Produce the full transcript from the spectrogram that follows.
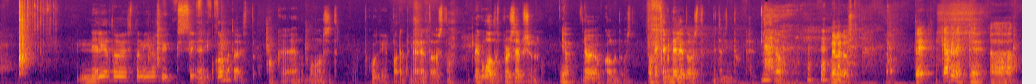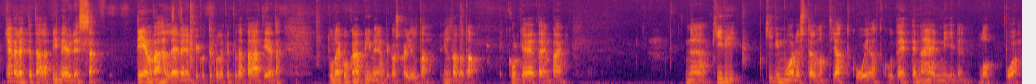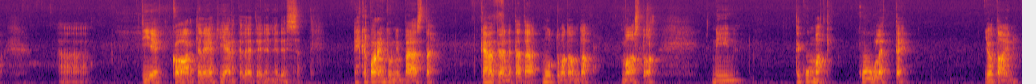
14 miinus 1, eli 13. Okei, okay, mulla on sitten kuitenkin parempi 14. Eiku, ootas perception. Joo. Joo, joo, 13. Okei. Eiku 14. Mitä vittu? joo. 14. Te kävelette, äh, kävelette täällä pimeydessä. Tie on vähän leveämpi, kun te kuljette tätä päätietä. Tulee koko ajan pimeämpi, koska ilta, ilta tota, kulkee eteenpäin. Nämä kivi, kivimuodostelmat jatkuu ja jatkuu. Te ette näe niiden loppua. Ää, tie kaartelee ja kiertelee teidän edessä. Ehkä parin tunnin päästä käveltyänne tätä muuttumatonta maastoa, niin te kummatkin kuulette jotain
